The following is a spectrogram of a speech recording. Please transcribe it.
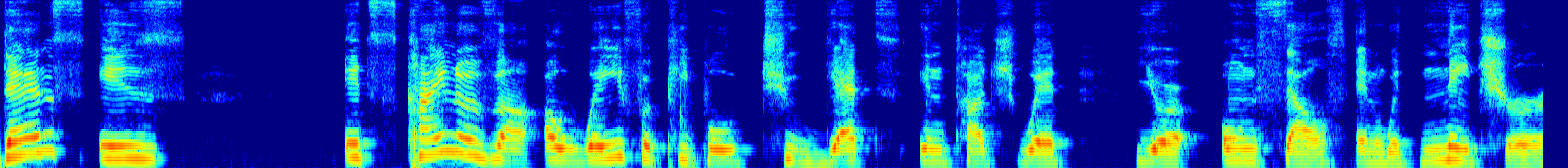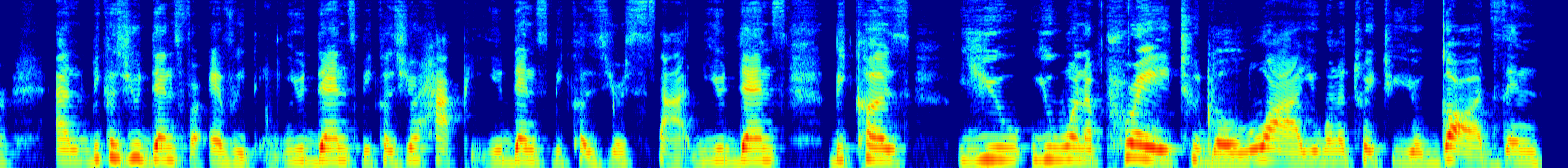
dance is it's kind of a, a way for people to get in touch with your own self and with nature and because you dance for everything. You dance because you're happy. You dance because you're sad. You dance because you you want to pray to the Loa, you want to pray to your gods, and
